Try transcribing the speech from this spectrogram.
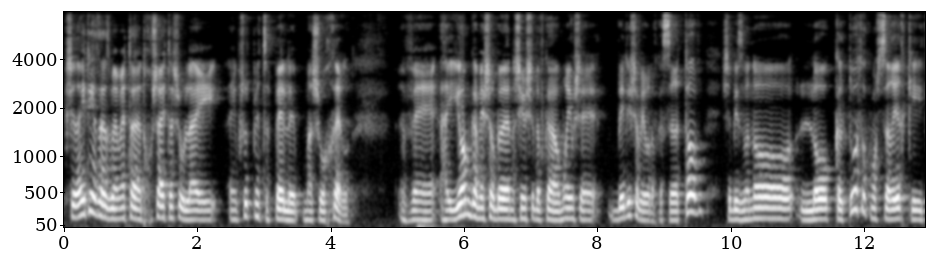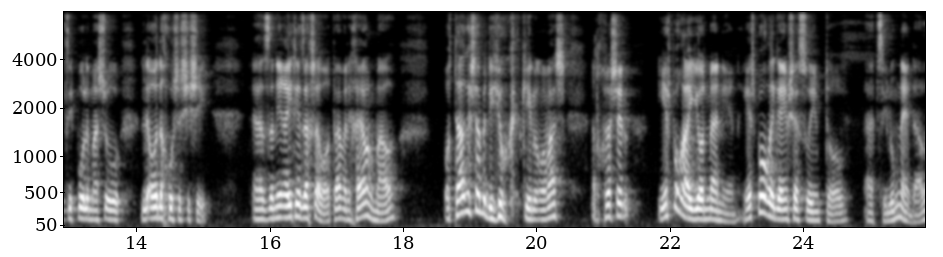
כשראיתי את זה אז באמת התחושה הייתה שאולי אני פשוט מצפה למשהו אחר. והיום גם יש הרבה אנשים שדווקא אומרים שבלתי שביר הוא דווקא סרט טוב שבזמנו לא קלטו אותו כמו שצריך כי ציפו למשהו לעוד החוש השישי. אז אני ראיתי את זה עכשיו עוד פעם ואני חייב לומר אותה הרגשה בדיוק כאילו ממש התחושה של יש פה רעיון מעניין יש פה רגעים שעשויים טוב הצילום נהדר.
